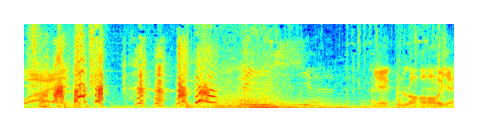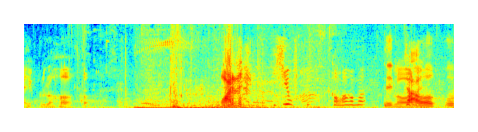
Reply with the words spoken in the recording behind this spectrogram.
วยอย่าให้กูรออย่าให้กูรอบอลชิวเข้ามาเข้ามาติดรอเก่าเลยก็กู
